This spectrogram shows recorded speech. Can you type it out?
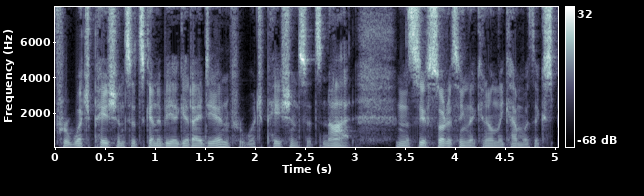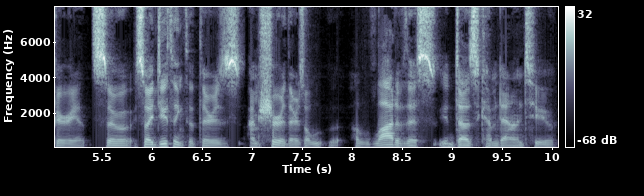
for which patients it's going to be a good idea and for which patients it's not. And it's the sort of thing that can only come with experience. So so I do think that there's I'm sure there's a a lot of this does come down to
